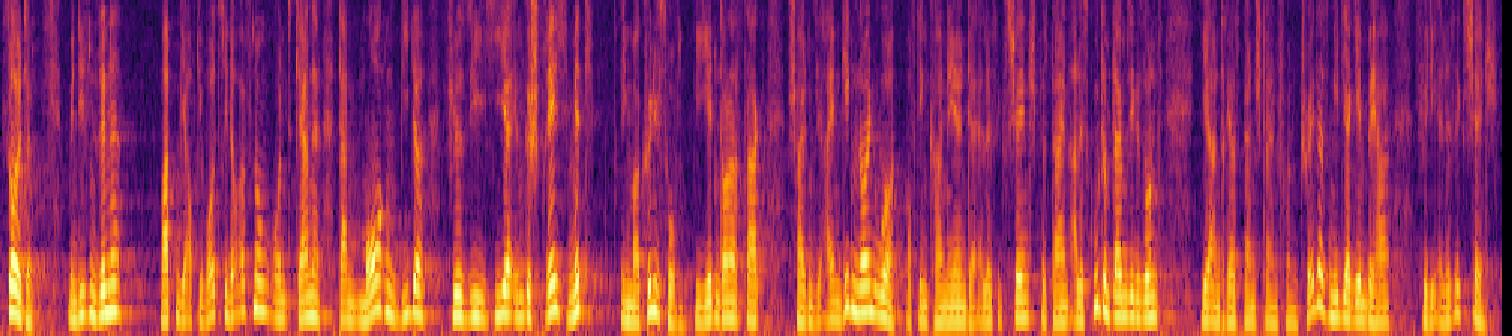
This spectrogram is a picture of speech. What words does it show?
sollte. In diesem Sinne warten wir auf die Wall Street Eröffnung und gerne dann morgen wieder für Sie hier im Gespräch mit Ingmar Königshofen. Wie jeden Donnerstag schalten Sie ein gegen 9 Uhr auf den Kanälen der Alice Exchange. Bis dahin alles gut und bleiben Sie gesund. Ihr Andreas Bernstein von Traders Media GmbH für die Alice Exchange.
